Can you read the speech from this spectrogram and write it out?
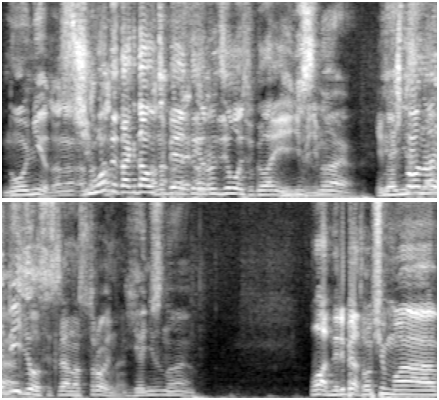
Но нет. Она, С чего она- ты тогда у она- тебя она- это она- родилось в голове? Я не понимаю. знаю. И Я на не что она обиделась, если она стройная? Я не знаю. Ладно, ребят, в общем, а,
